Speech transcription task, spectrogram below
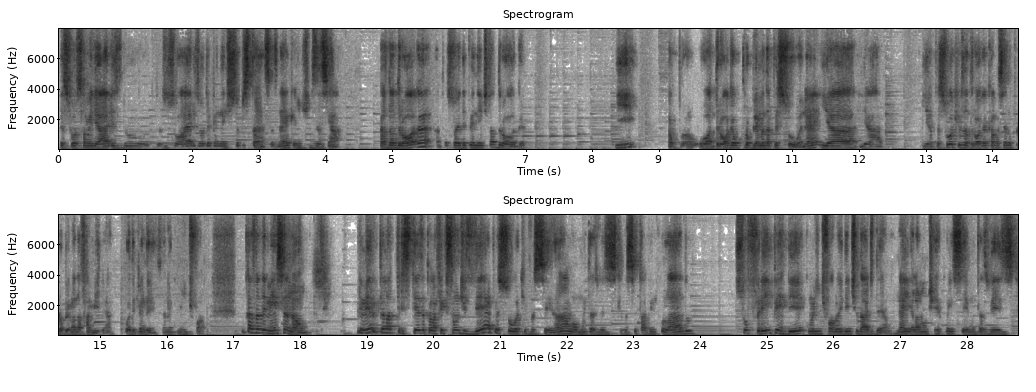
pessoas familiares do, dos usuários ou dependentes de substâncias, né, que a gente diz assim, ah, por causa da droga, a pessoa é dependente da droga. E ou a droga é o problema da pessoa, né, e a, e a, e a pessoa que usa droga acaba sendo o problema da família, a codependência, né, como a gente fala. No caso da demência, não. Primeiro, pela tristeza, pela afecção de ver a pessoa que você ama, ou muitas vezes que você está vinculado, sofrer e perder, como a gente falou, a identidade dela, né? E ela não te reconhecer muitas vezes,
